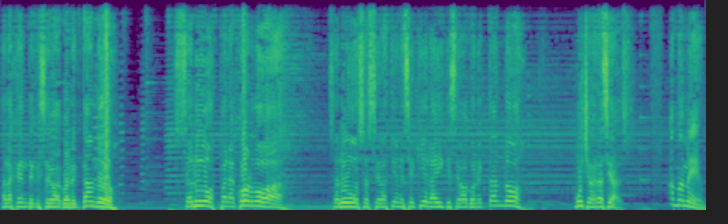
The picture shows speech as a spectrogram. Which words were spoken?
A la gente que se va conectando. Saludos para Córdoba. Saludos a Sebastián Ezequiel ahí que se va conectando. Muchas gracias. Amame.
